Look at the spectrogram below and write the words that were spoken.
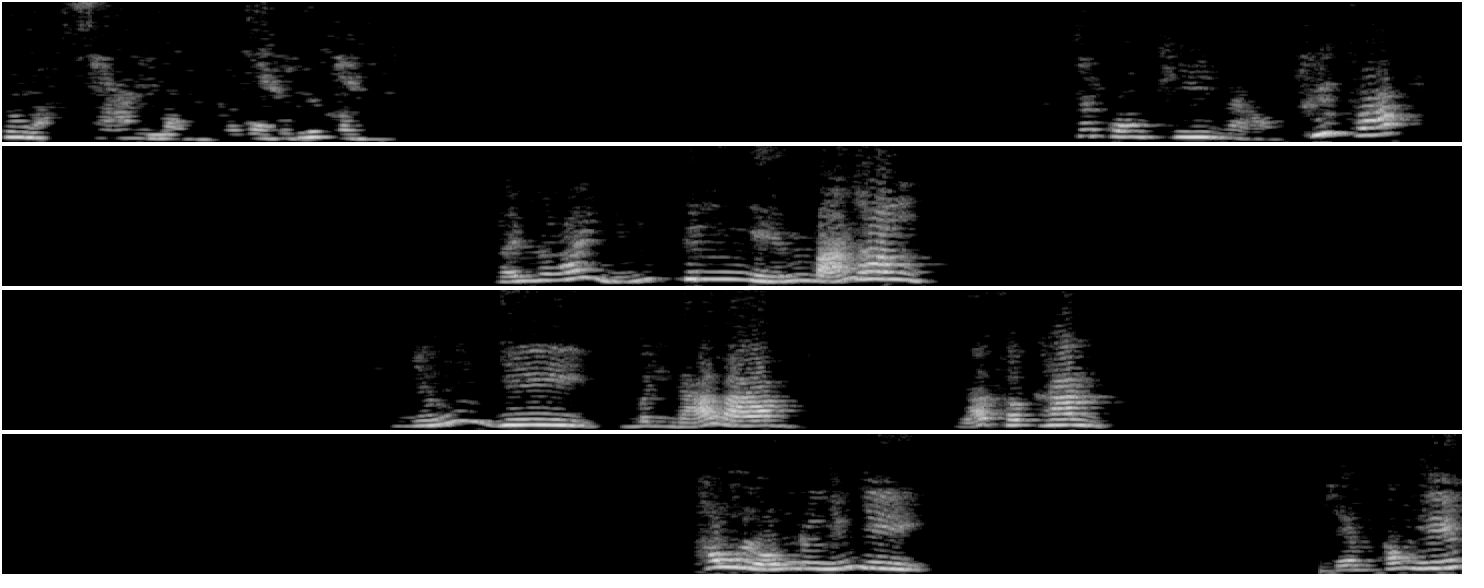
nó là sai lầm, các con có biết không? Các con khi nào thuyết pháp, phải nói những kinh nghiệm bản thân. Những gì mình đã làm, đã thực hành thâu luận được những gì? Đem cống hiến.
